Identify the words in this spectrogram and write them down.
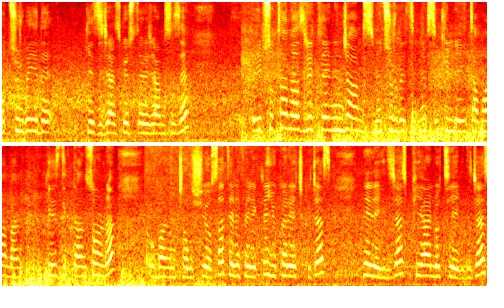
o türbeyi de gezeceğiz, göstereceğim size. Eyüp Sultan Hazretlerinin camisinin türbesini, külleyi tamamen gezdikten sonra umarım çalışıyorsa teleferikle yukarıya çıkacağız. Nereye gideceğiz? Pierre Loti'ye gideceğiz.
